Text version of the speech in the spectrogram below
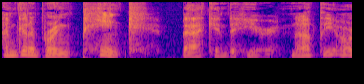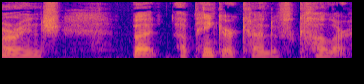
I'm going to bring pink back into here. Not the orange, but a pinker kind of color.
